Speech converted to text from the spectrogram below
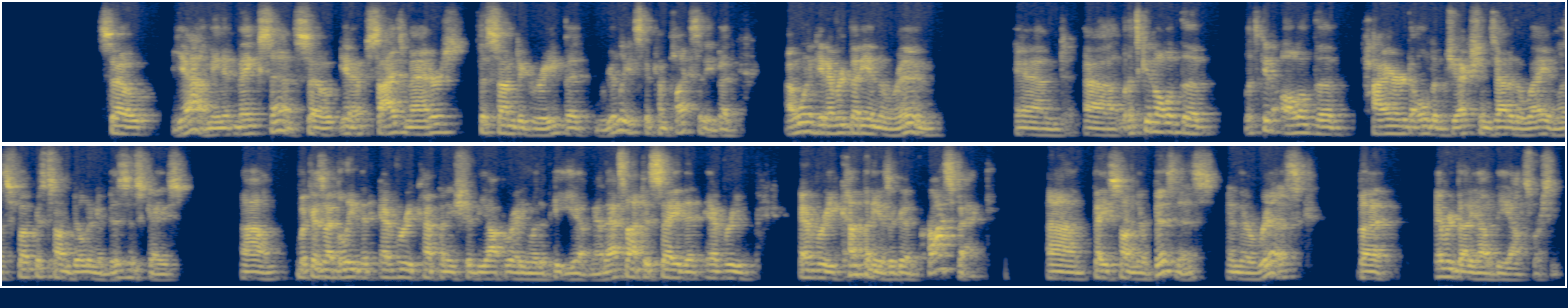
So yeah, I mean, it makes sense. So, you know, size matters to some degree, but really it's the complexity. But I want to get everybody in the room and uh, let's get all of the let's get all of the tired old objections out of the way and let's focus on building a business case um, because I believe that every company should be operating with a PEO. Now, that's not to say that every every company is a good prospect uh, based on their business and their risk, but everybody ought to be outsourcing.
